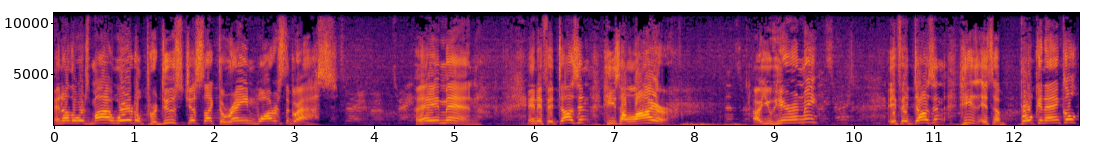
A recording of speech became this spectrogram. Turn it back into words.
In other words, my word will produce just like the rain waters the grass. Amen. And if it doesn't, he's a liar. Are you hearing me? If it doesn't, he's, it's a broken ankle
